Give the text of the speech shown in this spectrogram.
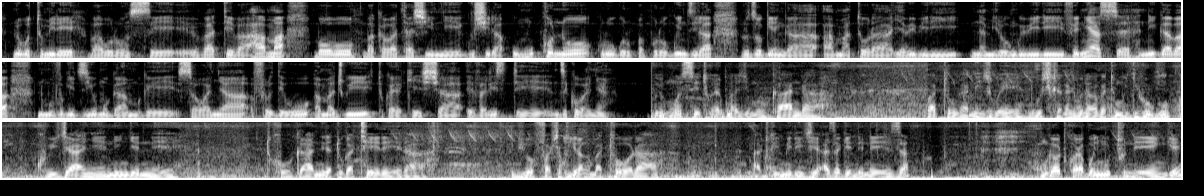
n'ubutumire baburonse bateba hama bobo bakaba batashimye gushira umukono kuri urwo rupapuro rw'inzira ruzogenga amatora ya bibiri na mirongo ibiri Fenias Nigaba ni umuvugizi w'umugambwe sawanya frodebu amajwi tukayakesha Evariste Nzikobanya uyu munsi twari twaje mu ruganda rwatunganijwe n'ubushikirangajwe bw'intara hagati mu gihugu ku bijyanye n'ingene twuganira tugaterera ibyofasha kugira ngo amatora atwimirije azagende neza mugabo twarabonye umutunenge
